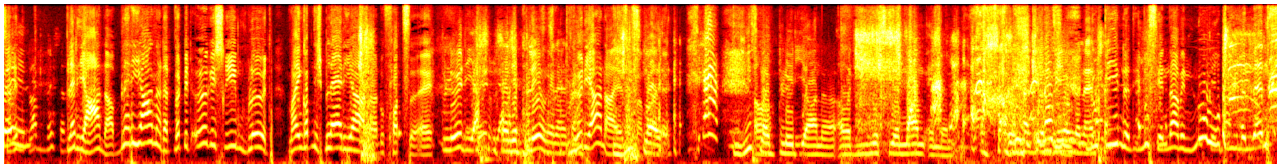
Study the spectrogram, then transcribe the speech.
da hinten. Bladiana, Bladiana, das wird mit Ö geschrieben, blöd. Mein Gott, nicht Bladiana, du Fotze, ey. Blöd, ja. Die Blähungen, Alter. Blödiana heißt hieß es mal, die hieß mal Blödiana, aber die mussten ihren Namen ändern. Genau wie Alter. Nubine, die muss ihren Namen Nubine nennen.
